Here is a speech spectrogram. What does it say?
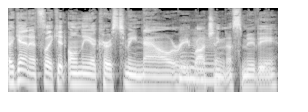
again, it's like it only occurs to me now rewatching mm-hmm. this movie.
